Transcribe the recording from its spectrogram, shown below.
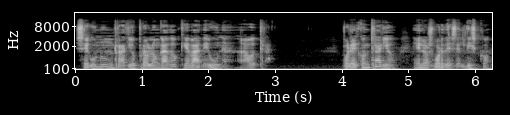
según un radio prolongado que va de una a otra. Por el contrario, en los bordes del disco,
